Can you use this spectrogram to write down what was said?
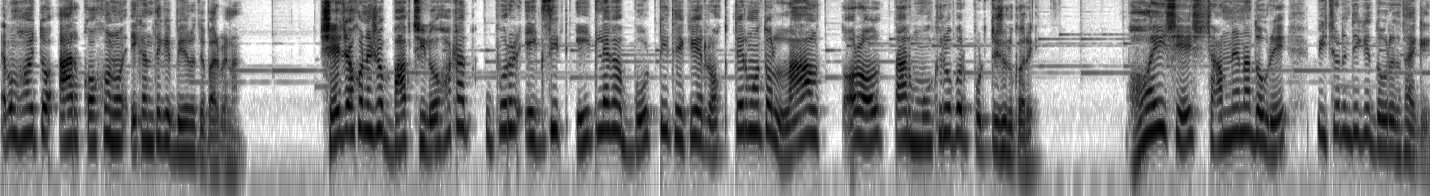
এবং হয়তো আর কখনো এখান থেকে বের হতে পারবে না। সে যখন এসব ভাবছিল, হঠাৎ উপরের এক্সিট এইট লেখা বোর্ডটি থেকে রক্তের মতো লাল তরল তার মুখের ওপর পড়তে শুরু করে। ভয়ে সে সামনে না দৌড়ে পিছনের দিকে দৌড়াতে থাকে।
